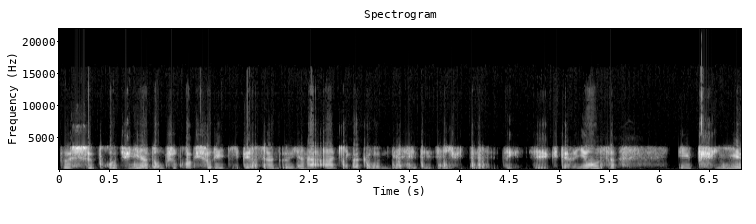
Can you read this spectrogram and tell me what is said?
peut se produire. Donc je crois que sur les dix personnes, il y en a un qui va quand même décéder des suites de ces expériences. Et puis,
